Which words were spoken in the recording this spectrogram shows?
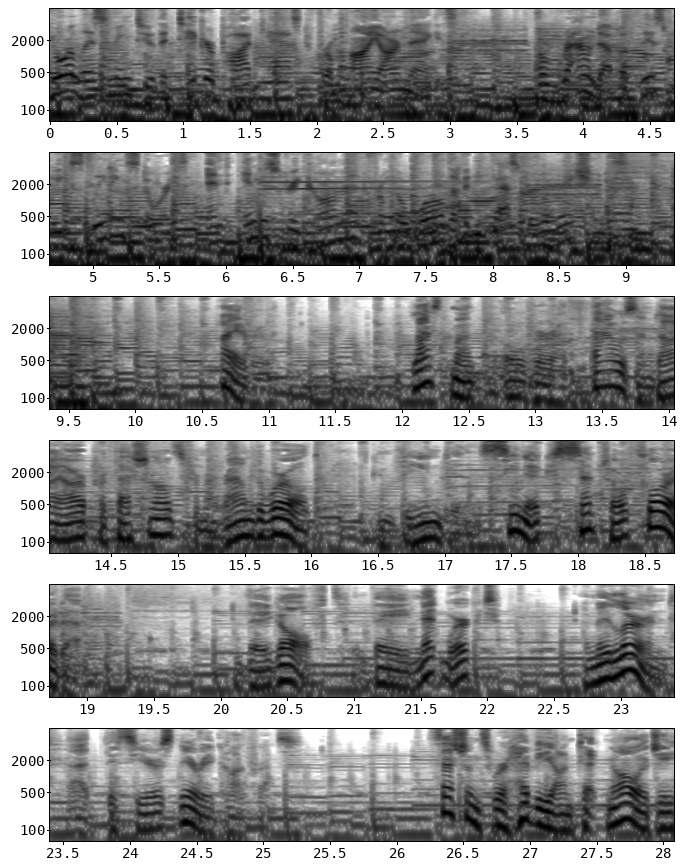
You're listening to the Ticker Podcast from IR Magazine, a roundup of this week's leading stories and industry comment from the world of investor relations. Hi, everyone. Last month, over a thousand IR professionals from around the world convened in scenic Central Florida. They golfed, they networked, and they learned at this year's NIRI conference. Sessions were heavy on technology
